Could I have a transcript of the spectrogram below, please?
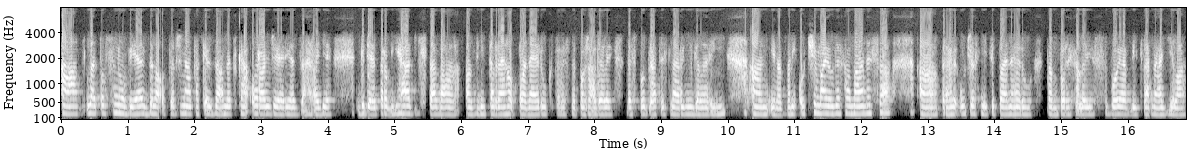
A letos nově byla otevřena také zámecká oranžérie v zahradě, kde probíhá výstava z výtarného plenéru, které jsme pořádali ve spolupráci s Národní galerií a je nazvaný Očima Josefa Mánesa a právě účastníci plenéru tam ponechali svoje výtvarná díla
